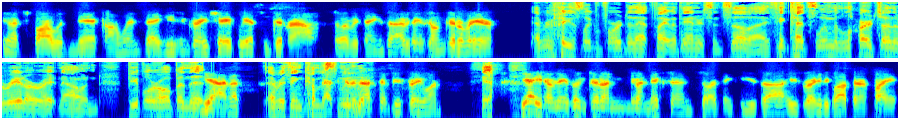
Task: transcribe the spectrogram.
you know, at spar with Nick on Wednesday. He's in great shape. We had some good rounds. So everything's, uh, everything's going good over here everybody's looking forward to that fight with Anderson Silva. I think that's looming large on the radar right now, and people are hoping that yeah, that's, everything comes that's smooth. Gonna, that's gonna be a great one. Yeah, yeah, you know, everything's looking good on, on Nixon, so I think he's uh he's ready to go out there and fight.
